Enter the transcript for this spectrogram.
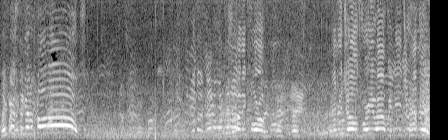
Lucas, they gotta follow! He's running for him. Henry Jones, where are you at? We need you, Henry.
